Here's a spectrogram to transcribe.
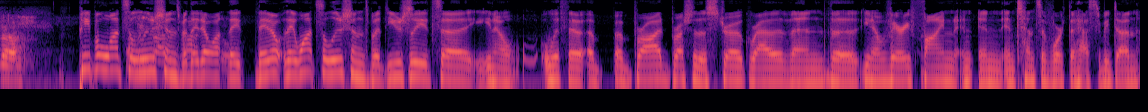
uh, People want solutions, but they don't want they they don't they want solutions, but usually it's a you know with a, a, a broad brush of the stroke rather than the you know very fine and, and intensive work that has to be done.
